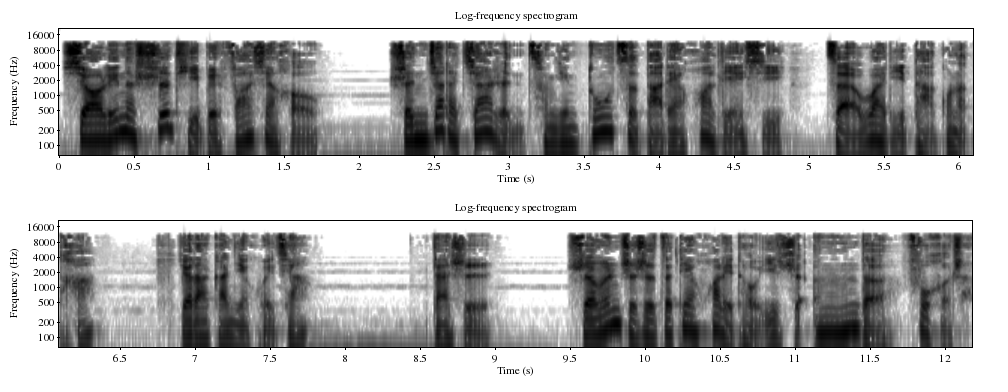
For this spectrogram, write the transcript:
小林的尸体被发现后。沈家的家人曾经多次打电话联系在外地打工的他，要他赶紧回家，但是沈文只是在电话里头一直嗯嗯的附和着，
